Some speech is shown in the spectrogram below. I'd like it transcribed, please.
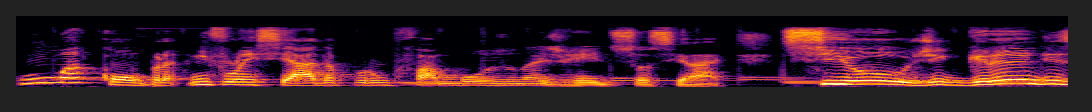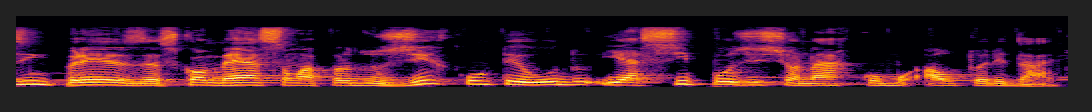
uma compra influenciada por um famoso nas redes sociais. CEOs de grandes empresas começam a produzir conteúdo e a se posicionar como autoridade.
